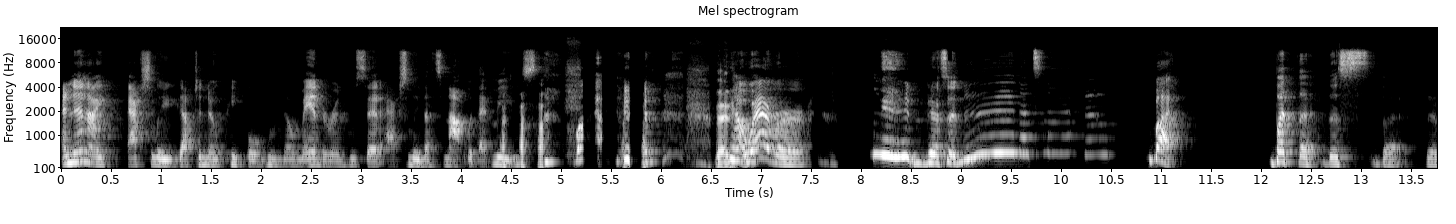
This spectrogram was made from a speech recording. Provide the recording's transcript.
And then I actually got to know people who know Mandarin who said, actually, that's not what that means. but, that however, that's a that's not no. But but the the the the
